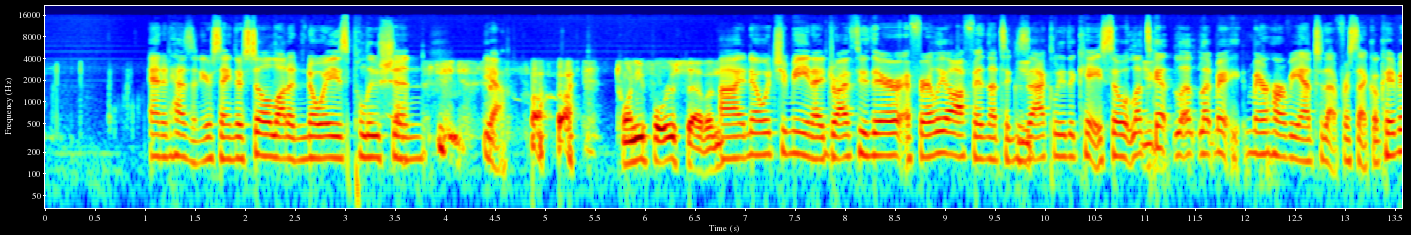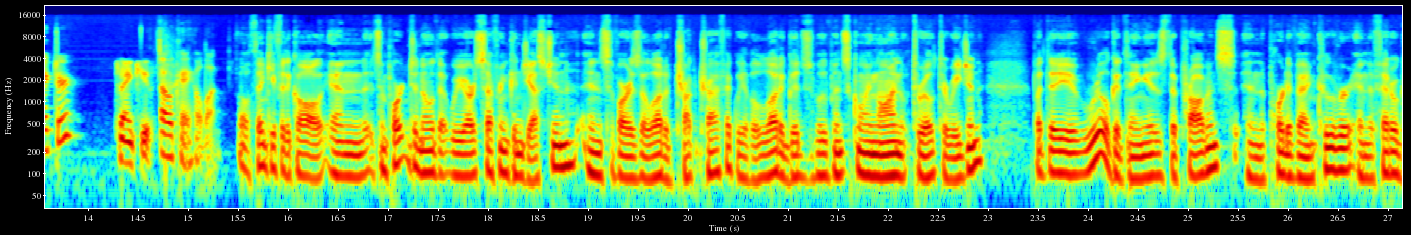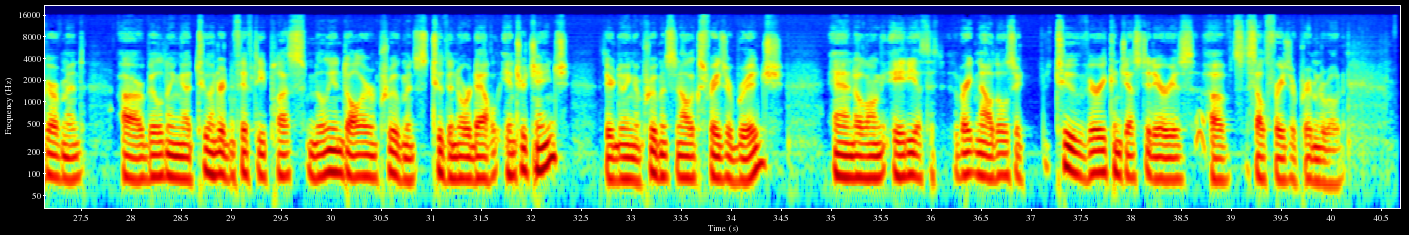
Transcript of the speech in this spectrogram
And it hasn't. You're saying there's still a lot of noise, pollution. Yeah. 24 7. I know what you mean. I drive through there fairly often. That's mm. exactly the case. So let's mm. get let, let Mayor, Mayor Harvey answer that for a sec. Okay, Victor? Thank you. Okay, hold on. Well, thank you for the call. And it's important to know that we are suffering congestion insofar as a lot of truck traffic. We have a lot of goods movements going on throughout the region. But the real good thing is the province and the Port of Vancouver and the federal government are building a 250 plus million dollar improvements to the Nordel interchange. They're doing improvements in Alex Fraser Bridge and along 80th. Right now, those are two very congested areas of South Fraser Perimeter Road.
